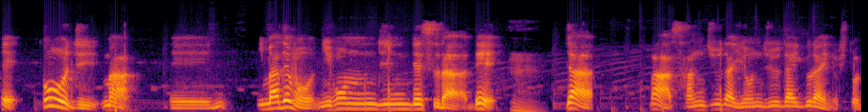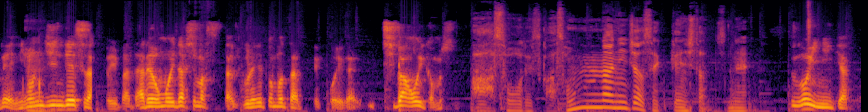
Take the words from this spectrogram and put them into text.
で、当時、まあ、えー今でも日本人レスラーで、うん。じゃあ、まあ30代、40代ぐらいの人で、日本人レスラーといえば誰を思い出しますって言ったらグレートモタって声が一番多いかもしれない。ああ、そうですか。そんなにじゃあ席巻したんですね。すごい人気あって。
